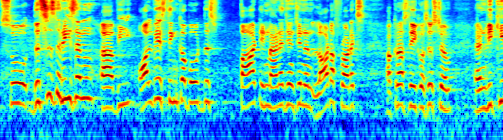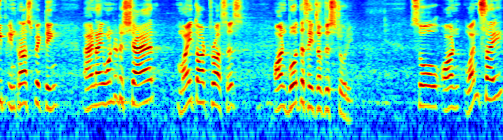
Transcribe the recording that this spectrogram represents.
So this is the reason uh, we always think about this part in ManageEngine and a lot of products across the ecosystem, and we keep introspecting. And I wanted to share my thought process on both the sides of this story. So on one side,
